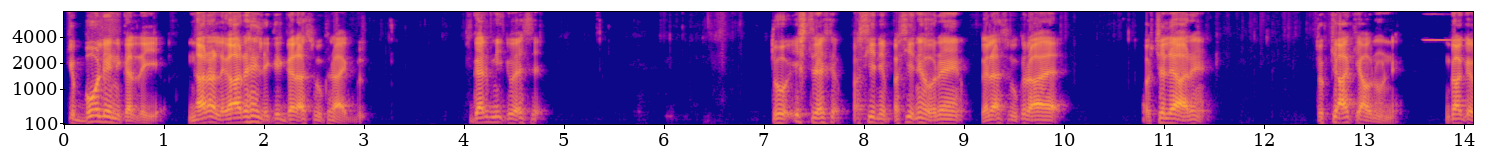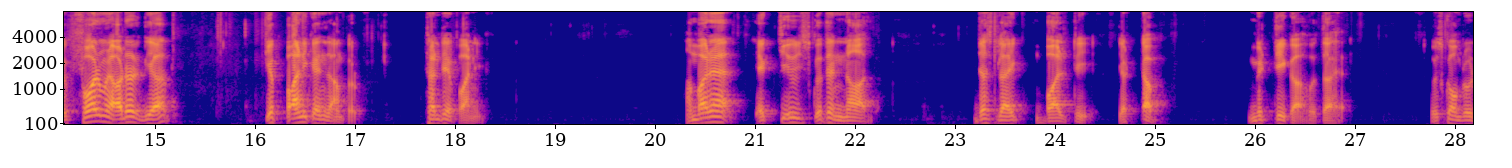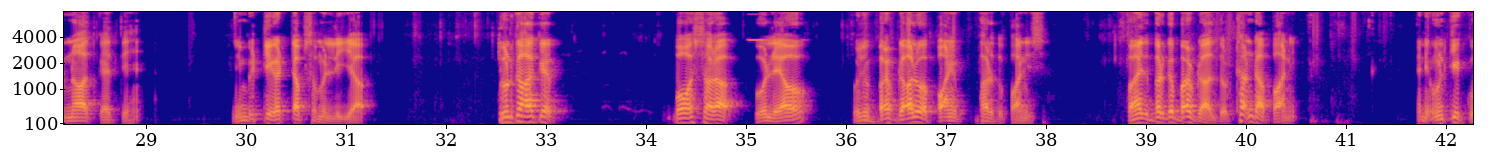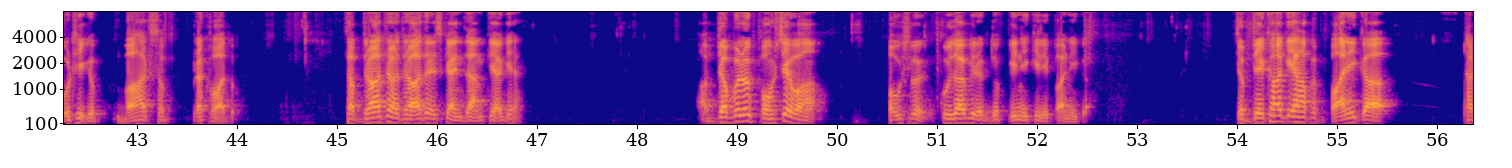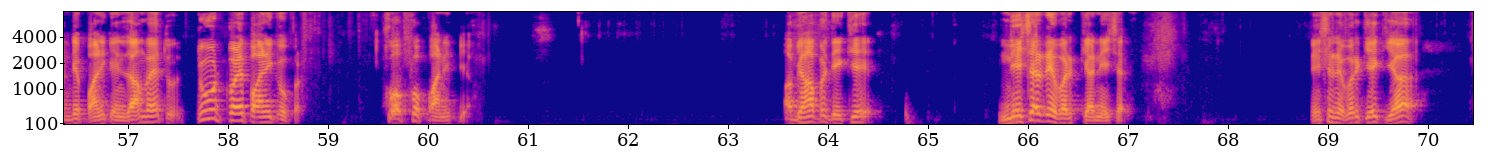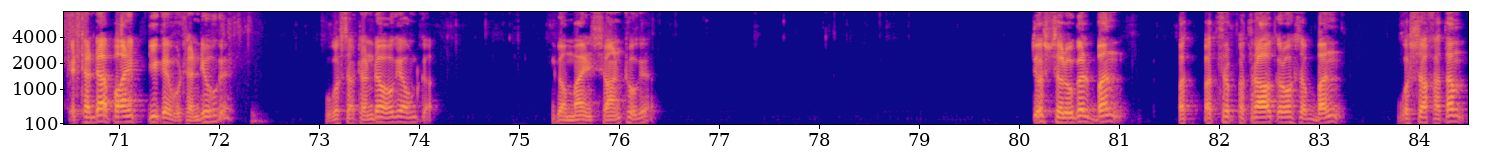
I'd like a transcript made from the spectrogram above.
کہ بول نہیں نکل رہی ہے۔ نعرہ لگا رہے ہیں لیکن گلا سوکھ رہا ہے۔ گرمی کی وجہ سے۔ تو اس طرح سے پسینے پسینے ہو رہے ہیں، گلا سوکھ رہا ہے اور چلے آ رہے ہیں۔ تو کیا کیا انہوں نے؟ کہا کہ فوراً میں آڈر دیا کہ پانی کا انتظام کرو، ٹھنڈے پانی کا۔ ہمارے یہاں ایک چیز جس کو کہتے ہیں ناد۔ جسٹ لائک بالٹی یا ٹب، مٹی کا ہوتا ہے۔ اس کو ہم لوگ ناد کہتے ہیں۔ یہ مٹی کا ٹب سمجھ لیجیے آپ۔ تو ان کہا کہ بہت سارا وہ لے آؤ، اس میں برف ڈالو اور پانی بھر دو پانی سے۔ پانی بھر کے برف ڈال دو، ٹھنڈا پانی۔ یعنی ان کی کوٹھی کے باہر سب رکھوا دو۔ سب دھڑا دھڑا دھڑا دھڑا اس کا انتظام کیا گیا۔ اب جب وہ لوگ پہنچے وہاں، اور اس میں کوزا بھی رکھ دو پینے کے لیے پانی کا۔ جب دیکھا کہ یہاں پہ پانی کا ٹھنڈے پانی کا انتظام ہے تو ٹوٹ پڑے پانی کے اوپر، خوب خوب پانی پیا۔ اب یہاں پر دیکھیے نیچر نے ورک کیا نیچر نیچر نے ورک یہ کیا کہ ٹھنڈا پانی پی کر وہ ٹھنڈے ہو گئے۔ غصہ ٹھنڈا ہو گیا ان کا ان کا مائنڈ شانت ہو گیا۔ تو سلوگل بند پتھر پتھراؤ کرو، سب بند۔ غصہ ختم۔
